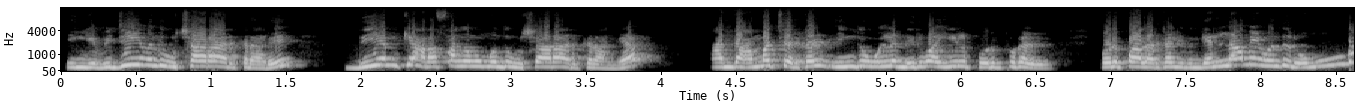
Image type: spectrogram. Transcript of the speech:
இங்க விஜய் வந்து உஷாரா இருக்கிறாரு. டிஎம்கே அரசாங்கமும் வந்து உஷாரா இருக்கிறாங்க. அந்த அமைச்சர்கள் இங்க உள்ள நிர்வாகிகள் பொறுப்புகள் பொறுப்பாளர்கள் இவங்க எல்லாமே வந்து ரொம்ப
